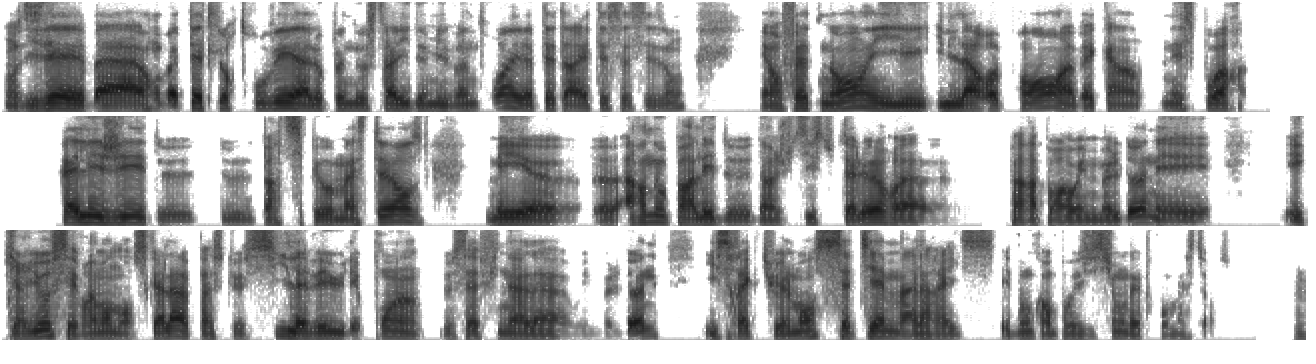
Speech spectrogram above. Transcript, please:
on se disait, bah, on va peut-être le retrouver à l'Open d'Australie 2023. Il va peut-être arrêter sa saison. Et en fait, non, il, il, la reprend avec un espoir très léger de, participer au Masters. Mais euh, euh, Arnaud parlait d'injustice tout à l'heure euh, par rapport à Wimbledon et, et Kyrgios c'est vraiment dans ce cas-là parce que s'il avait eu les points de sa finale à Wimbledon, il serait actuellement septième à la race et donc en position d'être au Masters. Hmm.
